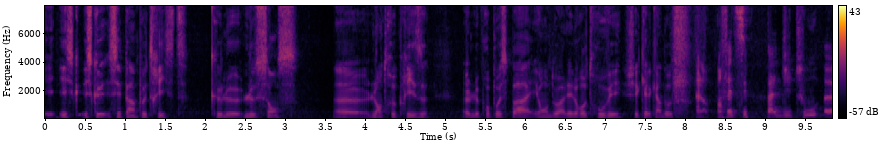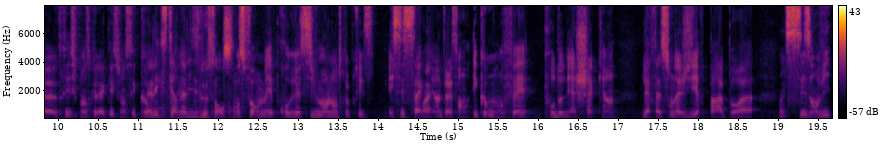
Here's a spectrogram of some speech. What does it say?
est-ce que est-ce que c'est pas un peu triste que le, le sens, euh, l'entreprise euh, le propose pas et on doit aller le retrouver chez quelqu'un d'autre Alors, en fait, c'est pas du tout euh, triste. Je pense que la question, c'est comment Elle externalise le sens. transformer progressivement l'entreprise. Et c'est ça Ouais. qui est intéressant. Et comment on fait pour donner à chacun la façon d'agir par rapport à Oui. ses envies,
